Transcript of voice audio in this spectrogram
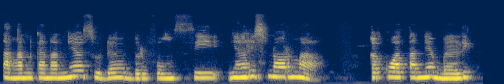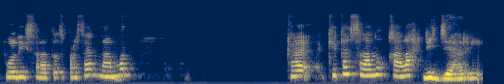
tangan kanannya sudah berfungsi nyaris normal. Kekuatannya balik pulih 100%, namun kita selalu kalah di jari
